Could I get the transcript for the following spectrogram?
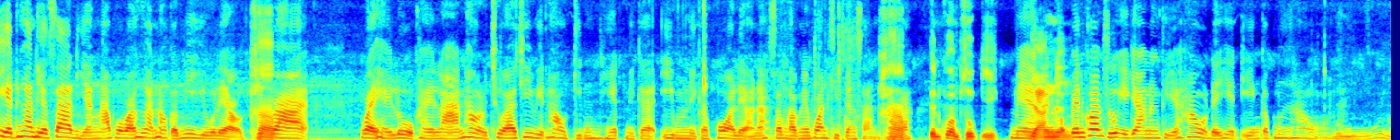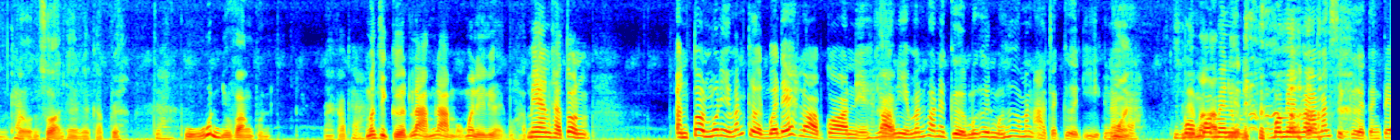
เฮ็ดเฮือนเฮ็ดซ่านอหย่างนะเพราะว่าเฮือนเฮาก็มีอยู่แล้ว คิดว่าไว้ให้ลูกให้หลานเฮาชั่วชีวิตเฮากินเฮ็ดนี่ก็อิ่มนี่ก็พอแล้วนะสำหรับแม่พ่อนคิดจังซั่นครันะบคะเป็นความสุขอีกแม่อย่างเป็นหนึ่งเป็นความสุขอีกอย่างหนึงที่เฮาได้เฮ็ดเองกับมือเฮาโอ้ยค่ะเดี๋ยวสอนให้เลยครับเด้อจ้ะ พูนอยู่ฟังพุ่นนะครับ ค่ะ มันจะเกิดลามลามออกมาเรื่อยๆบ่ครับ แม่นค่ะต้นอันต้นมื้อนี้มันเกิดเบ่เด้รอบก่อนนี่ครัรบอบนี้มันพอจะเกิดมื้ออื่นมื้อฮื้อมันอาจจะเกิดอีกนะห่วย คะ สิบ่ได้มาบ่แม่นอัปเดตบ่แม่นว่ามันสิเกิดตั้งแต่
